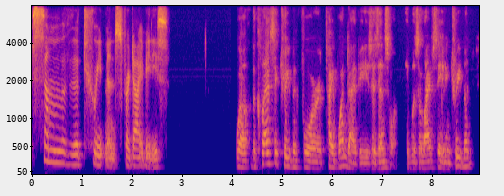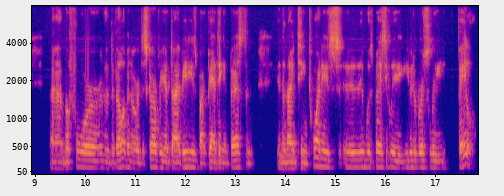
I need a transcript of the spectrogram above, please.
some of the treatments for diabetes? Well, the classic treatment for type 1 diabetes is insulin. It was a life saving treatment uh, before the development or discovery of diabetes by Banting and Best. In the 1920s, it was basically universally fatal.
